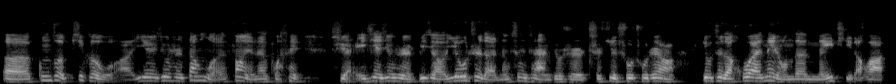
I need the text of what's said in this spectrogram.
呃工作 pick 了我啊，因为就是当我放眼在国内选一些就是比较优质的能生产就是持续输出这样优质的户外内容的媒体的话，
